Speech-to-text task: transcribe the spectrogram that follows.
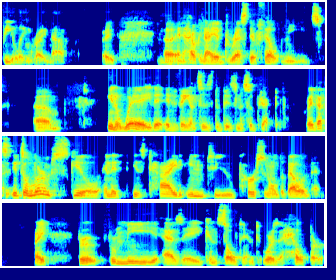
feeling right now, right, mm-hmm. uh, and how can I address their felt needs um, in a way that advances the business objective, right? That's it's a learned skill, and it is tied into personal development, right? For for me as a consultant or as a helper,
